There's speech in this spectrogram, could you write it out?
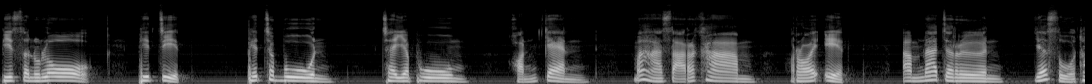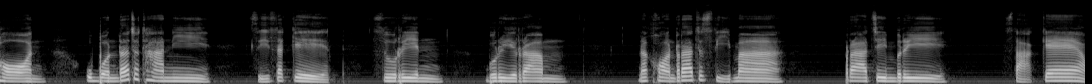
พิษณุโลก พิจิตร เพชรบูรณ์ ชัยภูมิ ขอนแก่น มหาสารคาม ร้อยเอ็ด อำนาจเจริญ ยะโสธร อุบลราชธานีศรีสะเกดสุรินทร์ บุรีรัมย์ นครราชสีมา ปราจีนบุรี สระแก้ว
